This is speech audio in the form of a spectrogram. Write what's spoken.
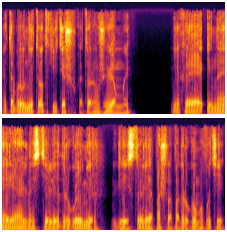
это был не тот Китиш, в котором живем мы. Некая иная реальность или другой мир, где история пошла по другому пути.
